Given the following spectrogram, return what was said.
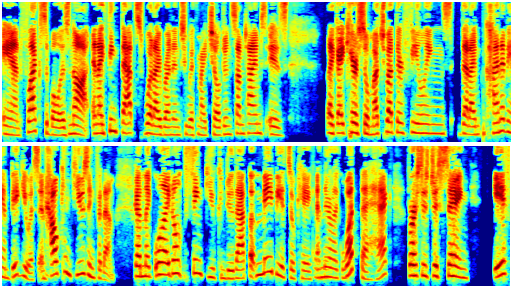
yes. and flexible is not. And I think that's what I run into with my children sometimes is like I care so much about their feelings that I'm kind of ambiguous and how confusing for them. I'm like, well, I don't think you can do that, but maybe it's okay. And they're mm-hmm. like, what the heck? Versus just saying, if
